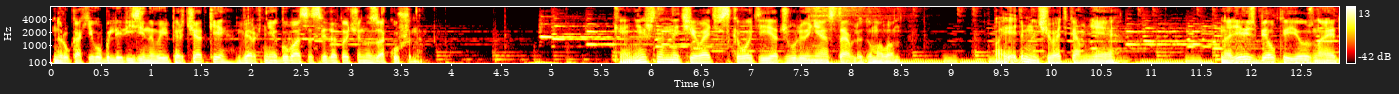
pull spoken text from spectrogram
На руках его были резиновые перчатки, верхняя губа сосредоточенно закушена. «Конечно, ночевать в сквоте я Джулию не оставлю», — думал он. «Поедем ночевать ко мне. Надеюсь, Белка ее узнает».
